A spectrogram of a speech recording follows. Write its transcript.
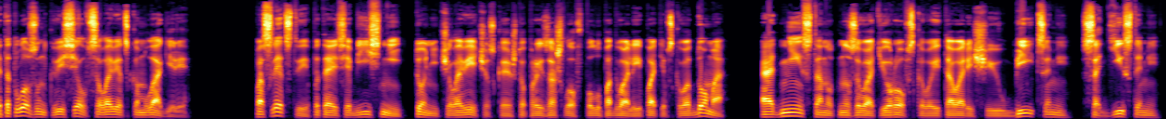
Этот лозунг висел в Соловецком лагере. Впоследствии, пытаясь объяснить то нечеловеческое, что произошло в полуподвале Ипатьевского дома, одни станут называть Юровского и товарищей убийцами, садистами,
